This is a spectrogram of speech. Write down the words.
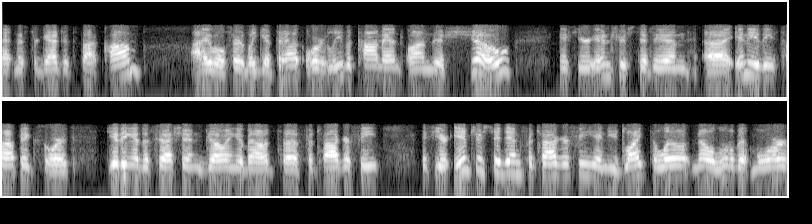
at mrgadgets.com. I will certainly get that. Or leave a comment on this show if you're interested in uh, any of these topics or getting a discussion going about uh, photography. If you're interested in photography and you'd like to lo- know a little bit more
